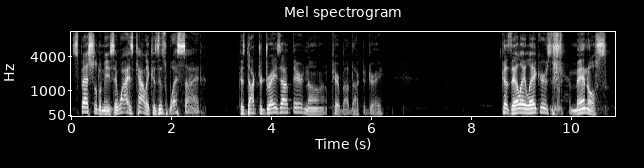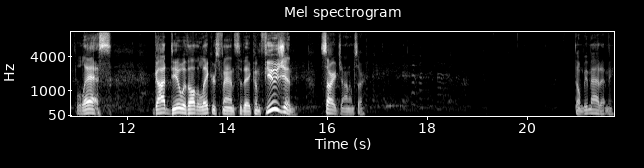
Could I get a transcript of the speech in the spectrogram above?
special to me. You say, why is Cali? Because it's West Side? Because Dr. Dre's out there? No, I don't care about Dr. Dre. Because the LA Lakers, menos, less. God deal with all the Lakers fans today. Confusion. Sorry, John, I'm sorry. Don't be mad at me.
